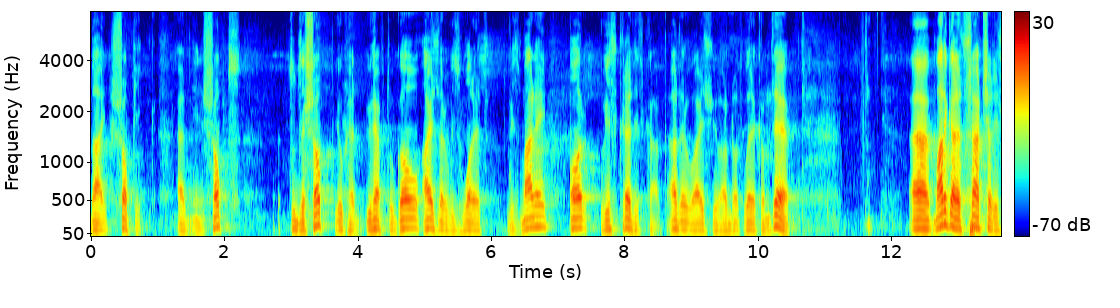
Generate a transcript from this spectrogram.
by shopping. And in shops, to the shop, you have, you have to go either with wallet, with money, or with credit card. Otherwise, you are not welcome there. Uh, Margaret Thatcher is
